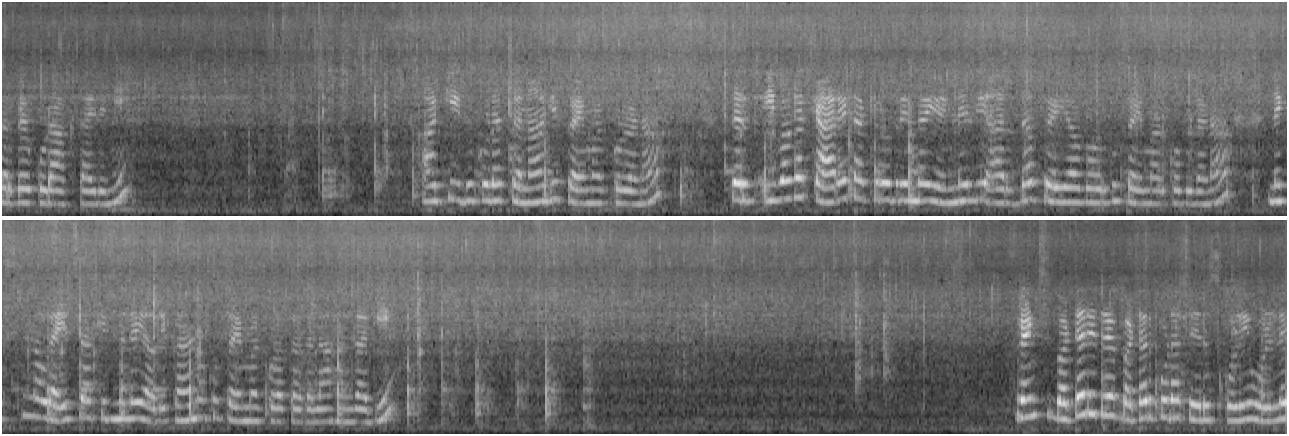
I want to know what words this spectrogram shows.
ಕರ್ಬೇವು ಕೂಡ ಹಾಕ್ತಾ ಇದ್ದೀನಿ. ಹಾಕಿ ಇದು ಕೂಡ ಚೆನ್ನಾಗಿ ಫ್ರೈ ಮಾಡ್ಕೊಳ್ಳೋಣ. ತರ್ ಇವಾಗ ಕ್ಯಾರೆಟ್ ಹಾಕಿರೋದ್ರಿಂದ ಎಣ್ಣೆಯಲ್ಲಿ ಅರ್ಧ ಫ್ರೈ ಆಗೋವರೆಗೂ ಫ್ರೈ ಮಾಡ್ಕೊಬಿಡೋಣ. ನೆಕ್ಸ್ಟ್ ನಾವು ರೈಸ್ ಹಾಕಿದ್ಮೇಲೆ ಯಾವುದೇ ಕಾರಣಕ್ಕೂ ಫ್ರೈ ಮಾಡ್ಕೊಳಕ್ಕಾಗಲ್ಲ, ಹಾಗಾಗಿ. ಫ್ರೆಂಡ್ಸ್ ಬಟರ್ ಇದ್ದರೆ ಬಟರ್ ಕೂಡ ಸೇರಿಸ್ಕೊಳ್ಳಿ, ಒಳ್ಳೆ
